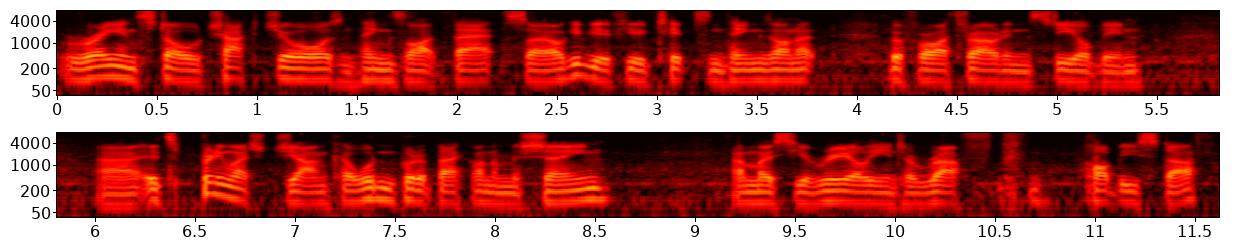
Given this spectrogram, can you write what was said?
reinstall chuck jaws and things like that so I'll give you a few tips and things on it before I throw it in the steel bin. Uh, it's pretty much junk, I wouldn't put it back on a machine unless you're really into rough hobby stuff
